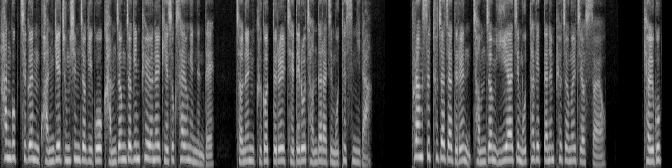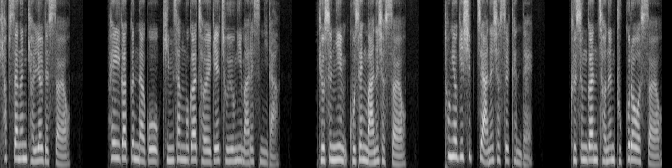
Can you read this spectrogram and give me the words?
한국 측은 관계 중심적이고 감정적인 표현을 계속 사용했는데 저는 그것들을 제대로 전달하지 못했습니다. 프랑스 투자자들은 점점 이해하지 못하겠다는 표정을 지었어요. 결국 협상은 결렬됐어요. 회의가 끝나고 김상무가 저에게 조용히 말했습니다. 교수님 고생 많으셨어요. 통역이 쉽지 않으셨을 텐데. 그 순간 저는 부끄러웠어요.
